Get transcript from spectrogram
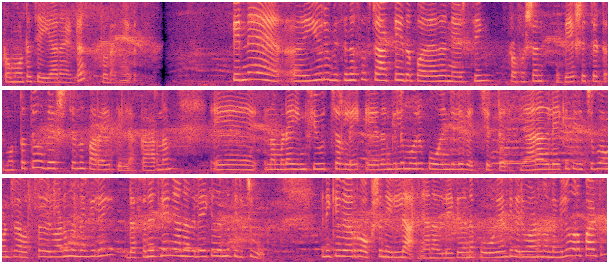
പ്രൊമോട്ട് ചെയ്യാനായിട്ട് തുടങ്ങിയത്. പിന്നെ ഈ ഒരു ബിസിനസ് സ്റ്റാർട്ട് ചെയ്തപ്പോൾ അതായത് നഴ്സിംഗ് പ്രൊഫഷൻ ഉപേക്ഷിച്ചിട്ട് മൊത്തത്തിൽ ഉപേക്ഷിച്ചെന്ന് പറയത്തില്ല. കാരണം നമ്മുടെ ഇൻ ഫ്യൂച്ചറിൽ ഏതെങ്കിലും ഒരു പോയിന്റിൽ വെച്ചിട്ട് ഞാൻ അതിലേക്ക് തിരിച്ചു പോകേണ്ട ഒരു അവസ്ഥ വരുവാണെന്നുണ്ടെങ്കിൽ ഡെഫിനറ്റ്ലി ഞാൻ അതിലേക്ക് തന്നെ തിരിച്ചു പോകും. എനിക്ക് വേറൊരു ഓപ്ഷൻ ഇല്ല. ഞാൻ അതിലേക്ക് തന്നെ പോകേണ്ടി വരുവാണെന്നുണ്ടെങ്കിൽ ഉറപ്പായിട്ടും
